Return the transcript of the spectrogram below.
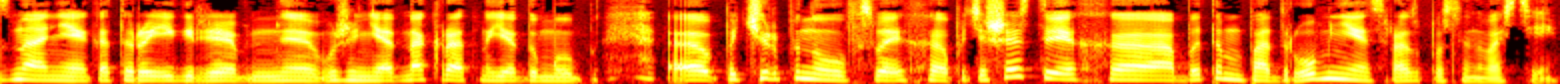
знания, которые Игорь э, уже неоднократно, я думаю, э, почерпнул в своих путешествиях. Об этом подробнее сразу после новостей.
